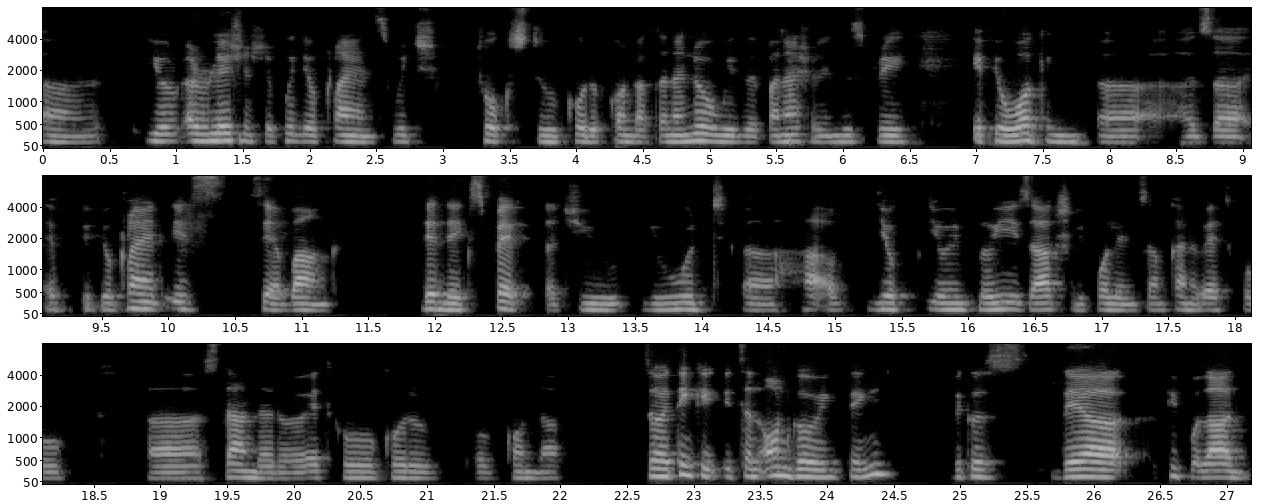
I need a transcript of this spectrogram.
uh, your a relationship with your clients, which talks to code of conduct. And I know with the financial industry, if you're working uh, as a, if, if your client is say a bank, then they expect that you you would uh, have your your employees actually following some kind of ethical uh, standard or ethical code of, of conduct. So I think it, it's an ongoing thing because there people are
